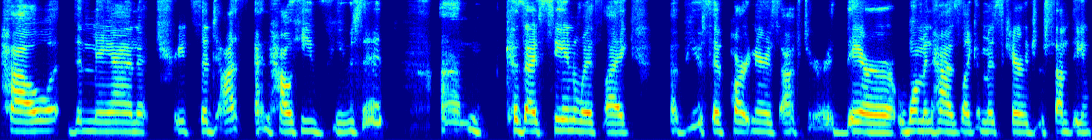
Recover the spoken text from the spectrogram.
how the man treats the death and how he views it. Because um, I've seen with like abusive partners after their woman has like a miscarriage or something,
